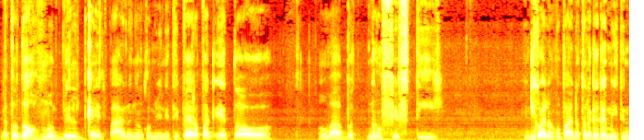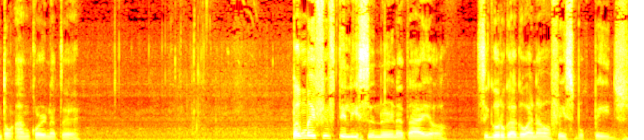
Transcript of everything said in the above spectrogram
Natuto akong mag-build kahit paano ng community. Pero pag ito, umabot ng 50, hindi ko alam kung paano talaga gamitin tong anchor na to eh. Pag may 50 listener na tayo, siguro gagawa na akong Facebook page.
